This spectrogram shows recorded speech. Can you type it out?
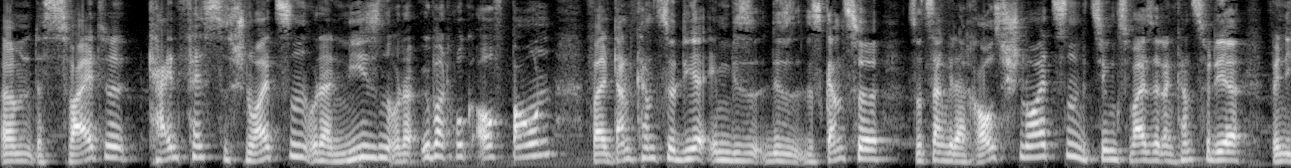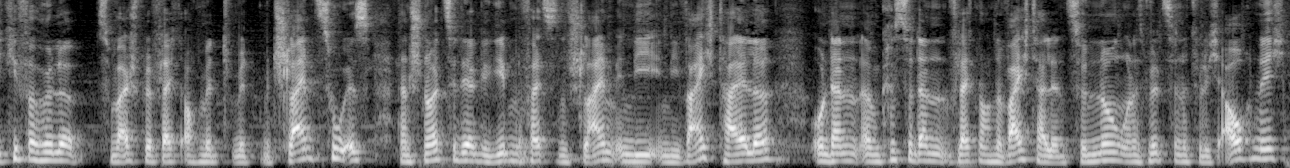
Ähm, das zweite, kein festes Schneuzen oder Niesen oder Überdruck aufbauen, weil dann kannst du dir eben diese, diese, das Ganze sozusagen wieder rausschneuzen, beziehungsweise dann kannst du dir wenn die Kieferhöhle zum Beispiel vielleicht auch mit, mit, mit Schleim zu ist, dann schneuzt du dir gegebenenfalls den Schleim in die, in die Weichteile und dann ähm, kriegst du dann vielleicht noch eine Weichteileentzündung und das willst du natürlich auch nicht.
